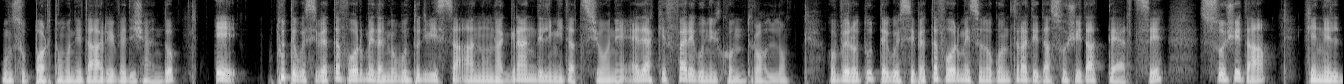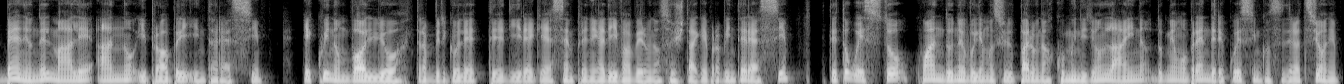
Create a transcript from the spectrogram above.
un supporto monetario e via dicendo. E Tutte queste piattaforme dal mio punto di vista hanno una grande limitazione ed ha a che fare con il controllo, ovvero tutte queste piattaforme sono contratte da società terze, società che nel bene o nel male hanno i propri interessi. E qui non voglio, tra virgolette, dire che è sempre negativo avere una società che ha i propri interessi. Detto questo, quando noi vogliamo sviluppare una community online, dobbiamo prendere questo in considerazione,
